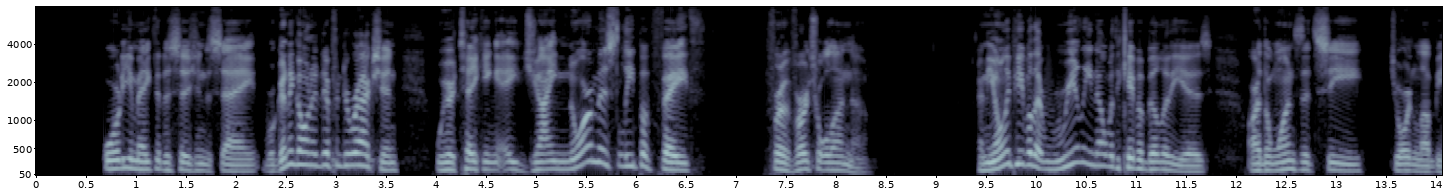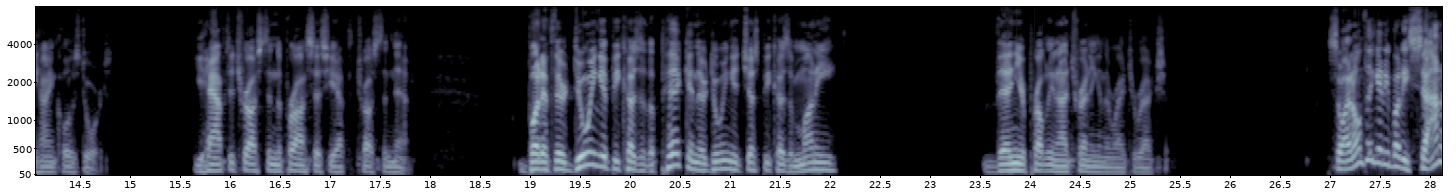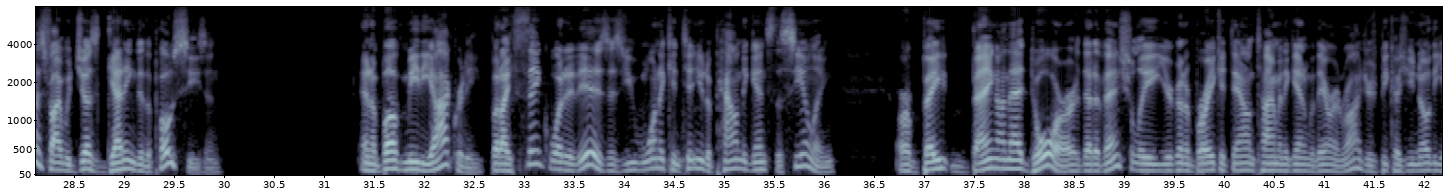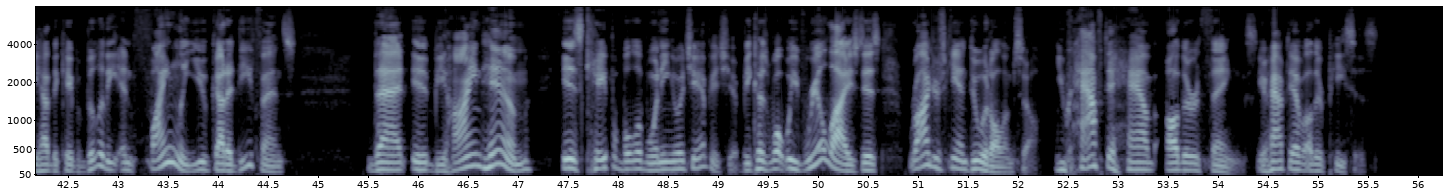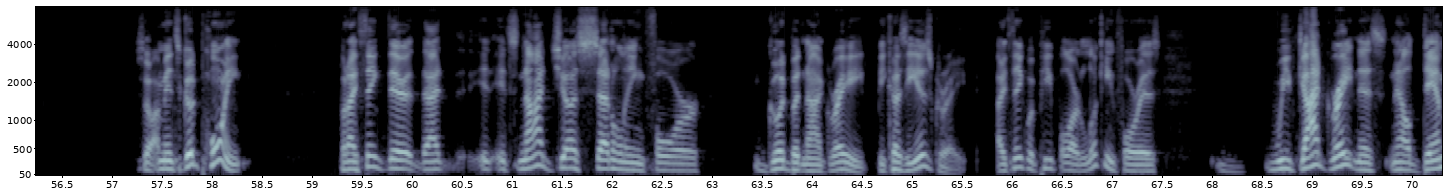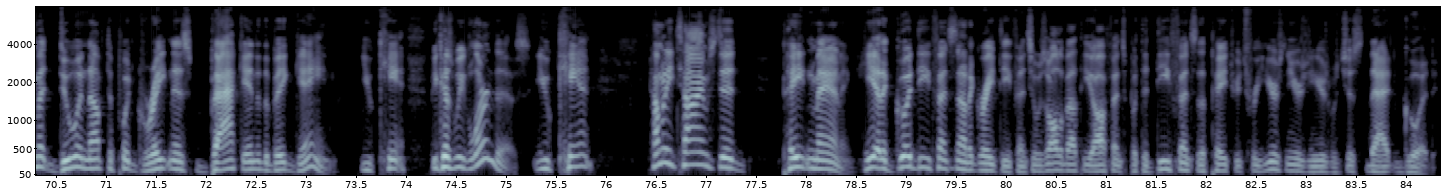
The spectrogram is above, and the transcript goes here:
Or do you make the decision to say, we're going to go in a different direction? We're taking a ginormous leap of faith for a virtual unknown. And the only people that really know what the capability is are the ones that see Jordan Love behind closed doors. You have to trust in the process, you have to trust in them. But if they're doing it because of the pick and they're doing it just because of money, then you're probably not trending in the right direction. So I don't think anybody's satisfied with just getting to the postseason and above mediocrity. But I think what it is is you want to continue to pound against the ceiling or ba- bang on that door that eventually you're going to break it down time and again with Aaron Rodgers because you know that you have the capability. And finally, you've got a defense that it, behind him is capable of winning you a championship. Because what we've realized is Rodgers can't do it all himself. You have to have other things. You have to have other pieces. So I mean, it's a good point. But I think there that it, it's not just settling for good but not great because he is great. I think what people are looking for is we've got greatness now. Damn it, do enough to put greatness back into the big game. You can't because we've learned this. You can't. How many times did Peyton Manning? He had a good defense, not a great defense. It was all about the offense, but the defense of the Patriots for years and years and years was just that good.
